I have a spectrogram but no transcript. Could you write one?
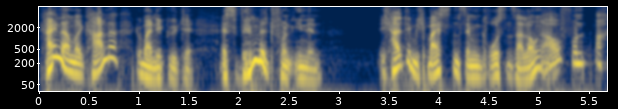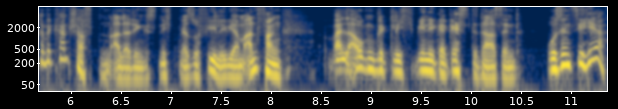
»Keine Amerikaner? Du meine Güte, es wimmelt von ihnen. Ich halte mich meistens im großen Salon auf und mache Bekanntschaften, allerdings nicht mehr so viele wie am Anfang, weil augenblicklich weniger Gäste da sind. Wo sind Sie her?«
